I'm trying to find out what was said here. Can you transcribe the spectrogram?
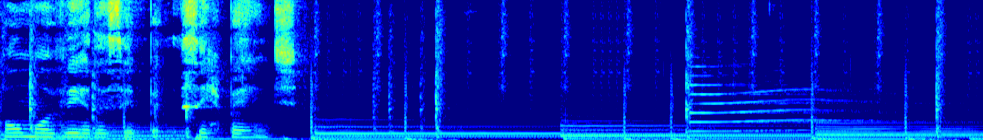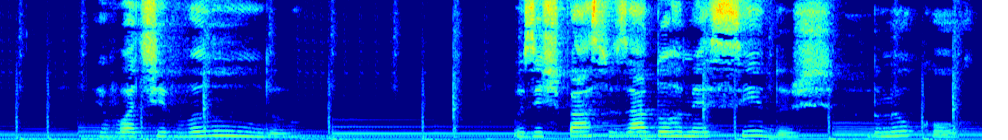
com o mover da serpente. Ativando os espaços adormecidos do meu corpo.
